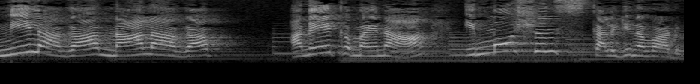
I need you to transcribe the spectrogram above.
నీలాగా నాలాగా అనేకమైన ఇమోషన్స్ కలిగినవాడు.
